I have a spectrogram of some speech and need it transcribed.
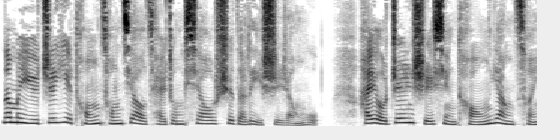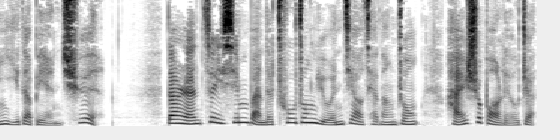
那么，与之一同从教材中消失的历史人物，还有真实性同样存疑的扁鹊。当然，最新版的初中语文教材当中，还是保留着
